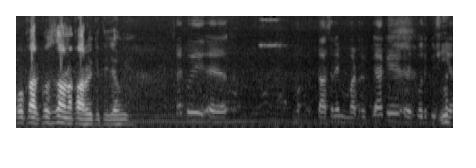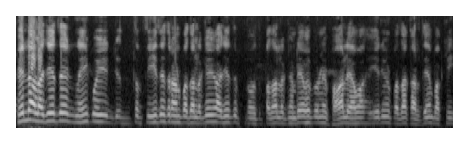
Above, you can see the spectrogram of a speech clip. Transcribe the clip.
ਉਹ ਕਰਕੇ ਉਸ ਹਿਸਾਬ ਨਾਲ ਕਾਰਵਾਈ ਕੀਤੀ ਜਾਊਗੀ। ਕੋਈ ਅਹ, ਦੱਸ ਰਹੇ ਮਰਡਰ ਕਿਹਾ ਕਿ ਅਹ, ਖੁਦਕੁਸ਼ੀ ਹੈ ਫਿਲਹਾਲ ਅਜੇ ਤੇ ਨਹੀਂ ਕੋਈ ਤਫਤੀਸ਼ ਦੇ ਦੌਰਾਨ ਪਤਾ ਲੱਗੇਗਾ ਅਜੇ ਤੇ ਪਤਾ ਲੱਗਣ ਡਿਆ ਵੀ ਉਹਨੇ ਫਾਹ ਲਿਆ ਵਾ ਇਹ ਨਹੀਂ ਪਤਾ ਕਰਦੇ ਆ ਬਾਕੀ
